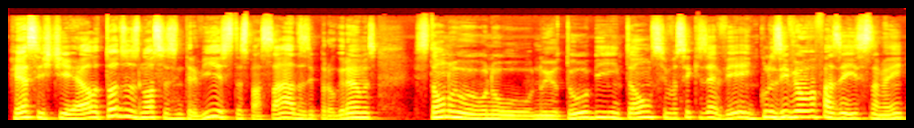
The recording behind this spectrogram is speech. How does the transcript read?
reassistir ela. Todas as nossas entrevistas passadas e programas estão no, no, no YouTube. Então, se você quiser ver, inclusive eu vou fazer isso também,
